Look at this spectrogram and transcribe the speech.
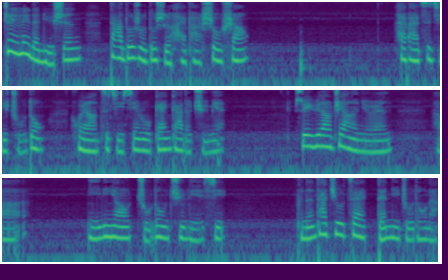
这一类的女生，大多数都是害怕受伤，害怕自己主动会让自己陷入尴尬的局面，所以遇到这样的女人，啊。你一定要主动去联系，可能他就在等你主动呢。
